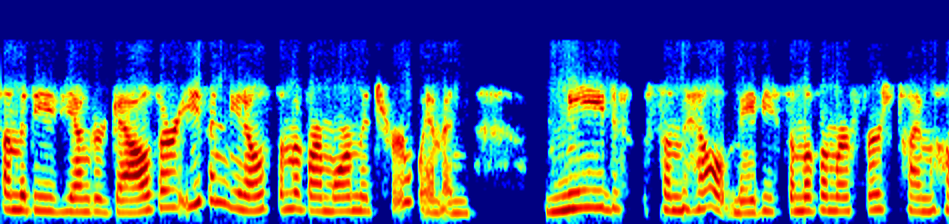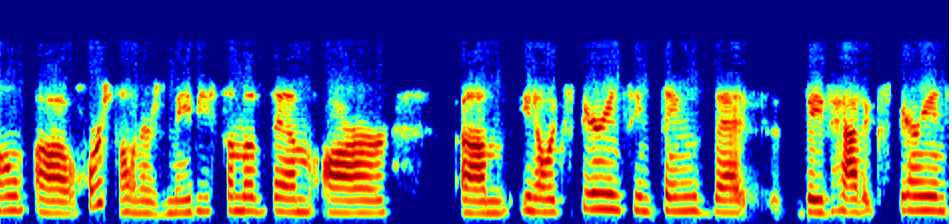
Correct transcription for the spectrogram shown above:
some of these younger gals or even, you know, some of our more mature women need some help, maybe some of them are first time home uh, horse owners, maybe some of them are um, you know, experiencing things that they've had experience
